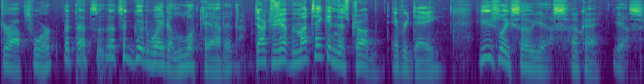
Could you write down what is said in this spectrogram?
drops work, but that's that's a good way to look at it. Dr. Jeff, am I taking this drop every day? Usually so, yes. Okay. Yes.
